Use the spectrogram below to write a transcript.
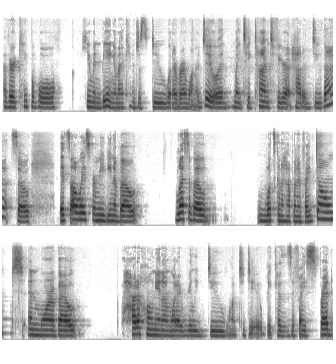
a very capable human being and I can just do whatever I want to do. It might take time to figure out how to do that. So it's always for me being about less about what's going to happen if I don't and more about how to hone in on what I really do want to do. Because if I spread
